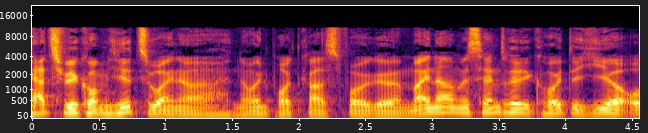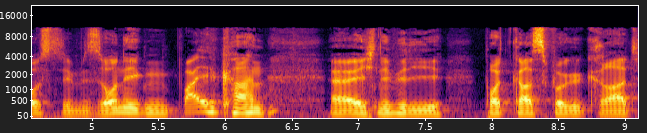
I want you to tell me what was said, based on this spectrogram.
Herzlich willkommen hier zu einer neuen Podcast-Folge. Mein Name ist Hendrik, heute hier aus dem sonnigen Balkan. Äh, ich nehme die Podcast-Folge gerade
